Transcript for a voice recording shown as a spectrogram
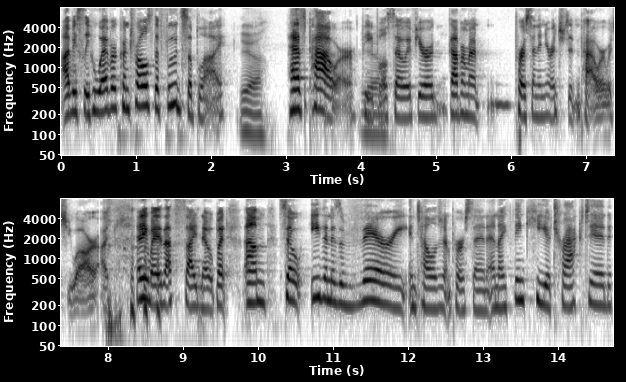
Obviously, whoever controls the food supply Yeah, has power, people. Yeah. So if you're a government person and you're interested in power, which you are, I, anyway, that's a side note. But um, so Ethan is a very intelligent person, and I think he attracted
